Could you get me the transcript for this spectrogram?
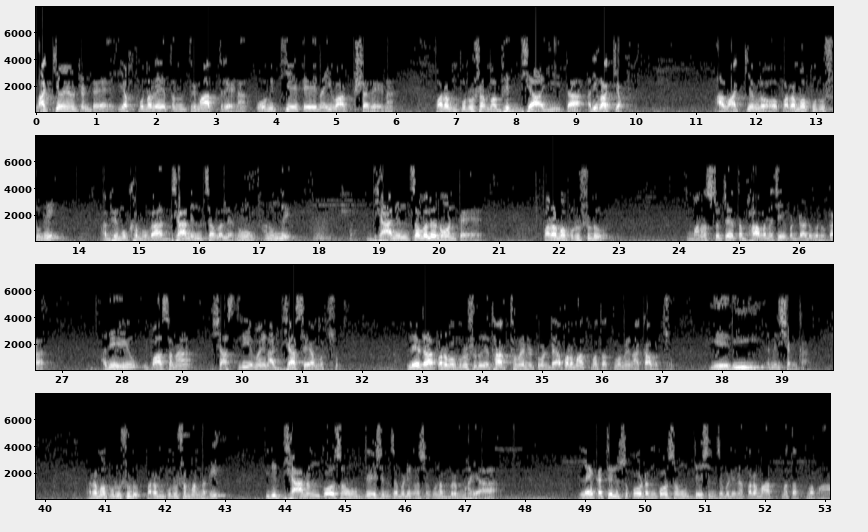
వాక్యం ఏమిటంటే యః పునరేతం త్రిమాత్రేణ ఓమిత్యేతేనైవాక్షరేణ పరం పురుషమభిధ్యాయీత. అది వాక్యం. ఆ వాక్యంలో పరమ పురుషుని అభిముఖముగా ధ్యానించవలెను అని ఉంది ధ్యానించవలెను అంటే పరమ పురుషుడు మనస్సు చేత భావన చేయబడ్డాడు కనుక అది ఉపాసన శాస్త్రీయమైన అధ్యాసే అవ్వచ్చు. లేదా పరమపురుషుడు యథార్థమైనటువంటి ఆ పరమాత్మతత్వమైనా కావచ్చు. ఏది అనేది శంక. పరమపురుషుడు పరంపురుషం అన్నది ఇది ధ్యానం కోసం ఉద్దేశించబడిన సగుణ బ్రహ్మయ లేక తెలుసుకోవటం కోసం ఉద్దేశించబడిన పరమాత్మతత్వమా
